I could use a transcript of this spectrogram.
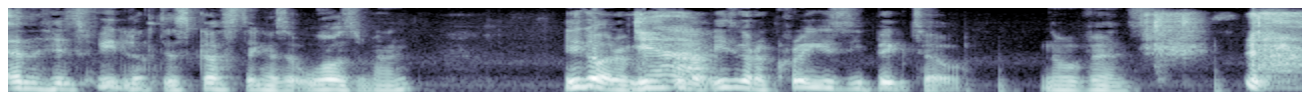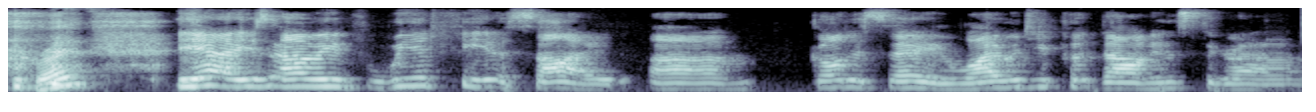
And his feet look disgusting as it was, man. He got a, he's, got Yeah. a he's got a crazy big toe. No offense, right? yeah, he's, I mean, weird feet aside, um, gotta say, why would you put that on Instagram?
